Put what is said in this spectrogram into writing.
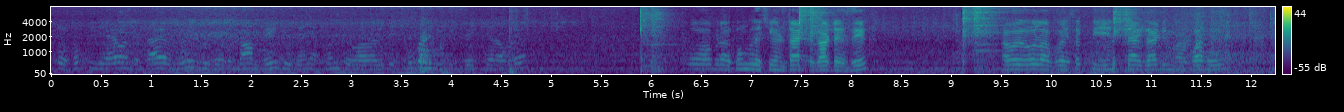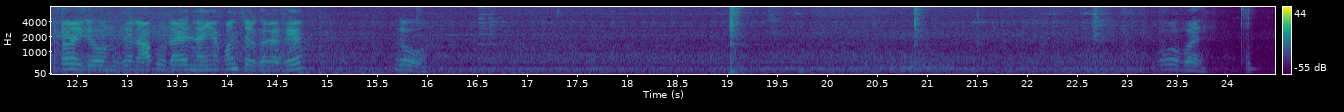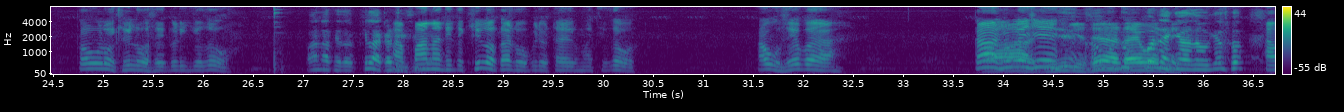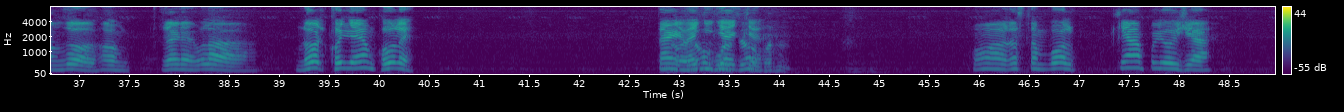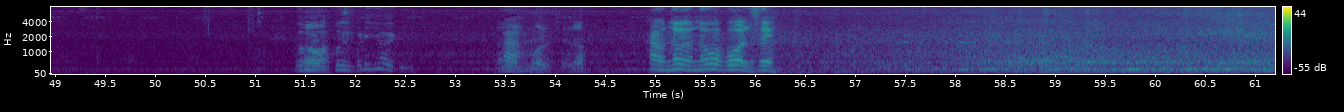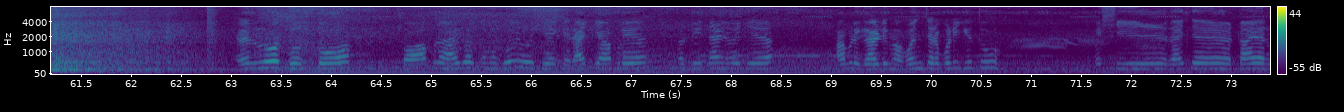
તો શક્તિ આવ્યો ને ટાયર મળી ગયું છે કામ થઈ ગયું છે પંચો પંચરવાળા રીતે ફુગાડી દીધી છે અત્યારે આપણે. તો આપણા કમલેશી ટાયર કાઢે છે. હવે ઓલા ભાઈ શક્તિ ટાયર ગાડીમાં પાછું ચડાવી દેવાનું છે અને આપણું ટાયરને અહીંયા પંચર કરે છે. જો. જો ભાઈ, કવડો ખીલો છે, ગળી ગયો, જો. પાનાથી તો ખીલા કાઢી છે. પાનાથી તો ખીલો કાઢવો પડ્યો ટાયરમાંથી જો આવું છે ભાઈ કા નુલે છે? આમાં જવું જો આમ જાણે ઓલા નોટ ખોલે એમ ખોલે. ત્રણ વાગી ગયા છે છે હા રસ્તામાં બોલ ક્યાં પડ્યો છે આ? હા નવો નવો બોલ છે. દોસ્તો, તો આપણે આગળ તમે જોયું છે કે રાતે આપણે અઢી ત્રણ વાગે આપણી ગાડીમાં પંચર પડી ગયું હતું. પછી રાતે ટાયર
